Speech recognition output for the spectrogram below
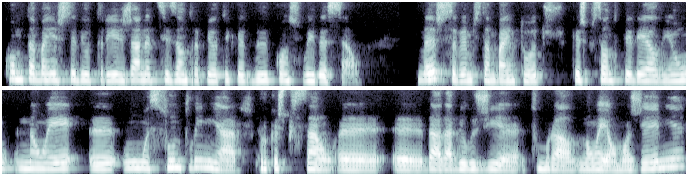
como também em estádio 3, já na decisão terapêutica de consolidação. Mas sabemos também todos que a expressão de PDL1 não é uh, um assunto linear, porque a expressão uh, uh, dada à biologia tumoral não é homogénea,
